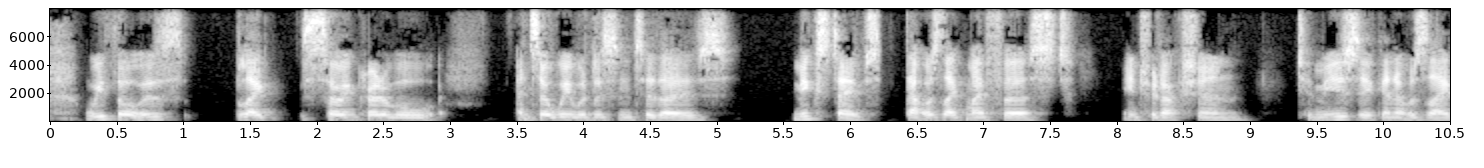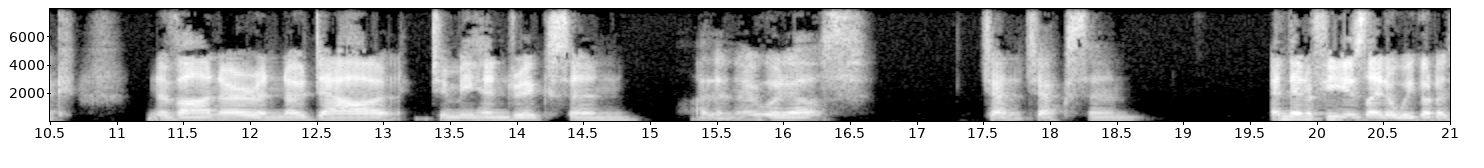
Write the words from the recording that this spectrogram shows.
we thought was like so incredible. And so we would listen to those mixtapes. That was like my first introduction to music. And it was like Nirvana and No Doubt, Jimi Hendrix, and I don't know what else. Janet Jackson. And then a few years later, we got a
